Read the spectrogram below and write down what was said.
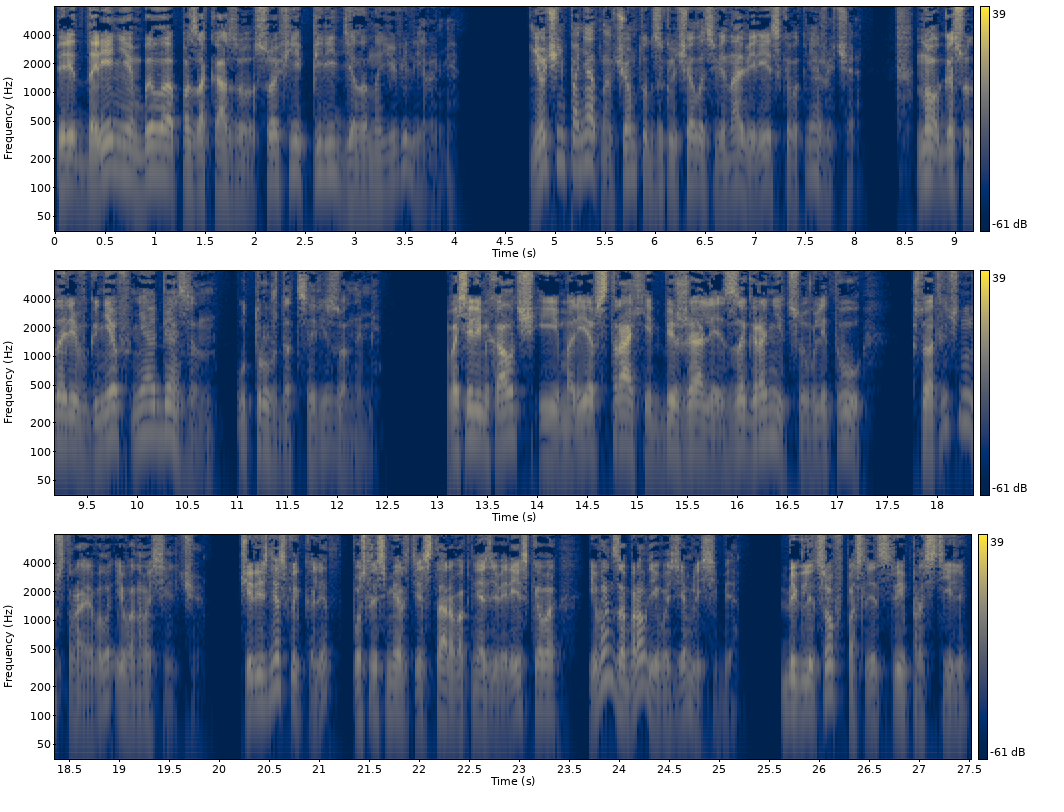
перед дарением было по заказу Софьи переделано ювелирами. Не очень понятно, в чем тут заключалась вина Верейского княжича, но государев гнев не обязан утруждаться резонами. Василий Михайлович и Мария в страхе бежали за границу в Литву, что отлично устраивало Ивана Васильевича. Через несколько лет, после смерти старого князя Верейского, Иван забрал его земли себе. Беглецов впоследствии простили.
